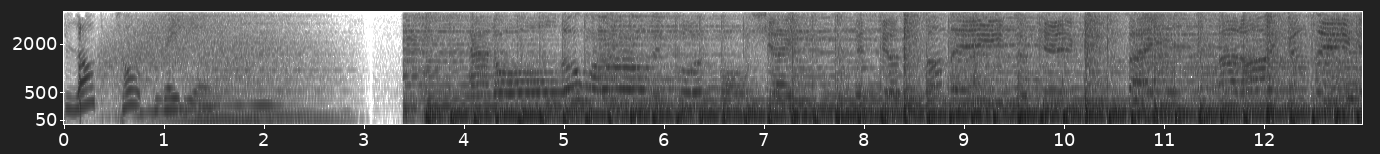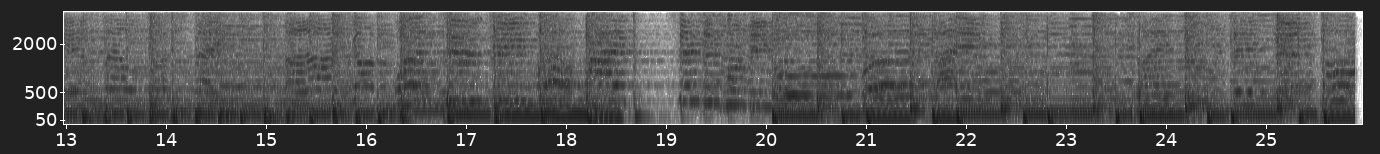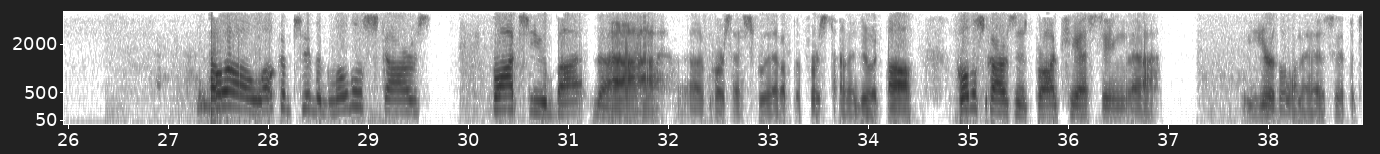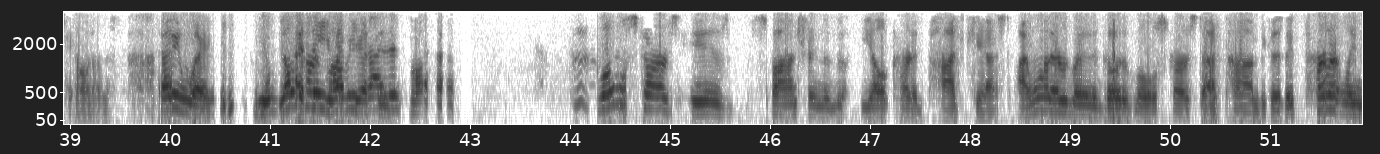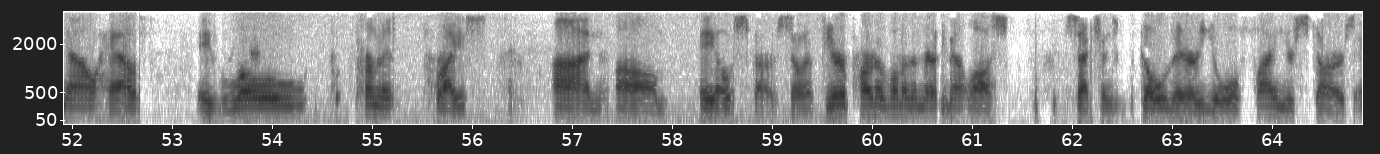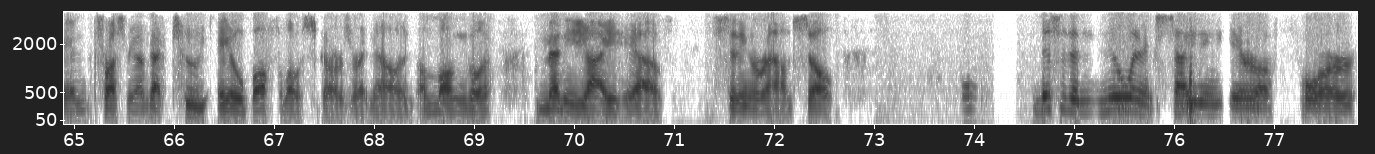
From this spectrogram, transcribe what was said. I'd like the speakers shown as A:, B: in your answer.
A: Blog Talk Radio.
B: And all the world in football shape. It's just for me to kick his face. And I can see him melt a snake. And I've got one, two, three, four, five. Sentence would be overtime. Trying to take this.
C: Hello, welcome to the Global Scars, brought to you by. Uh, of course, I screw that up the first time I do it. Uh, Global Scars is broadcasting. Uh, you're the one that has got the talent on this. Anyway,
D: You,
C: Yellow
D: I you want me to try this?
C: Global Scars is sponsoring the Yellow Carded podcast. I want everybody to go to globalscars.com because they permanently now have a low permanent price on um, AO scars. So if you're part of one of the American Outlaws sections, go there. You will find your scars. And trust me, I've got two AO Buffalo scars right now and among the many I have sitting around. So this is a new and exciting era for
